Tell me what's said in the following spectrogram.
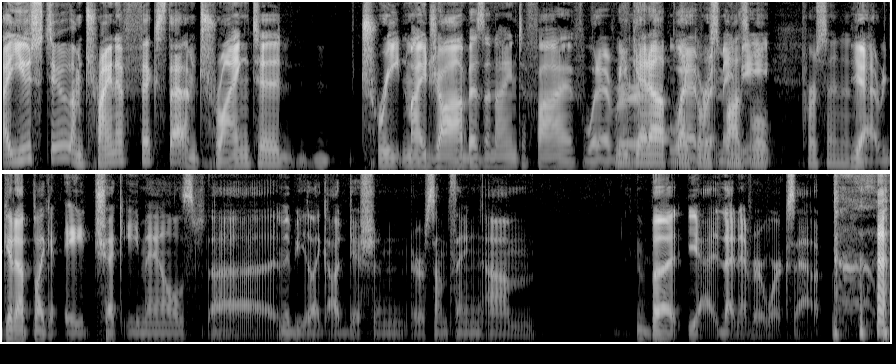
I used to. I'm trying to fix that. I'm trying to treat my job as a nine to five, whatever. Where you get up like a whatever it may responsible person and Yeah, get up like at eight, check emails, uh, maybe like audition or something. Um, but yeah, that never works out.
